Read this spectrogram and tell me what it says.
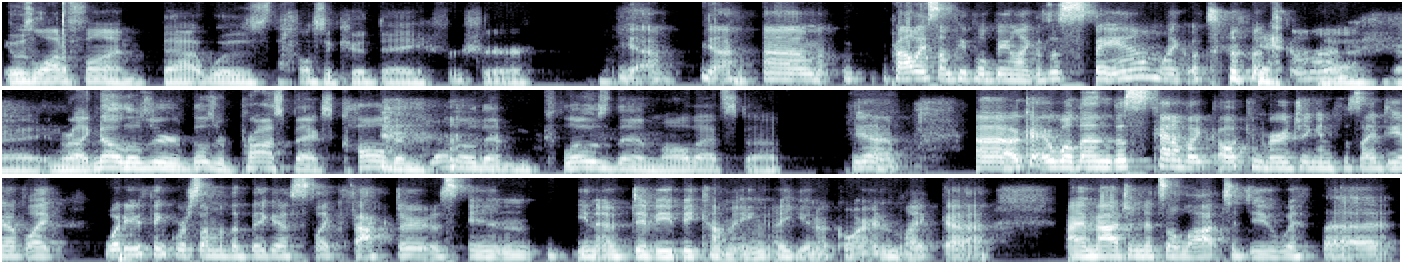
it was a lot of fun. That was, that was a good day for sure. Yeah. Yeah. Um, probably some people being like, is this spam? Like what's, what's yeah, going on? Yeah, right. And we're like, no, those are, those are prospects, call them, demo them, close them, all that stuff. Yeah. Uh, okay, well then this is kind of like all converging into this idea of like, what do you think were some of the biggest like factors in you know Divvy becoming a unicorn? Like, uh, I imagine it's a lot to do with the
